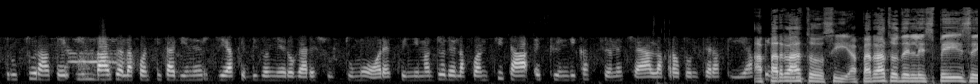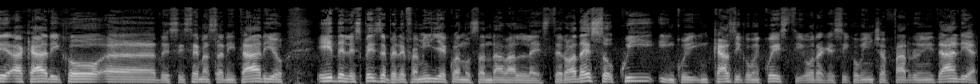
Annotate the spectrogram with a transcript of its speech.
strutturate in base alla quantità di energia che bisogna erogare sul tumore, quindi maggiore la quantità e più indicazione c'è alla protonterapia. Ha, parlato, sì, ha parlato, delle spese a carico eh, del sistema sanitario e delle spese per le famiglie quando si andava all'estero. Adesso qui, in, in casi come questi, ora che si comincia a farlo in Italia,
